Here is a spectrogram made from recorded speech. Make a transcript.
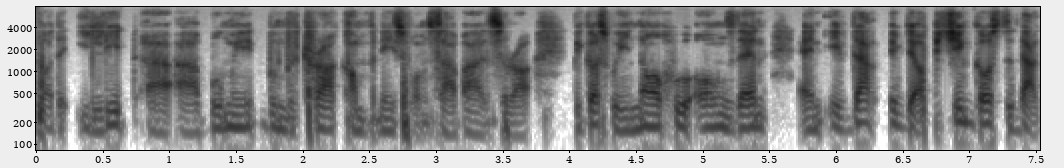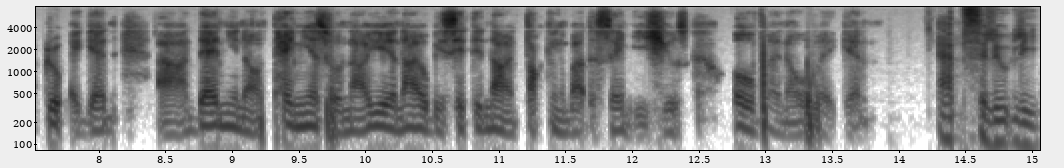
for the elite uh, uh, Bumi Bumiputera companies from Sabah and Sarawak, because we know who owns them, and if that if the opportunity goes to that group again, uh, then you know ten years from now, you and I will be sitting down and talking about the same issues over and over again. Absolutely.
